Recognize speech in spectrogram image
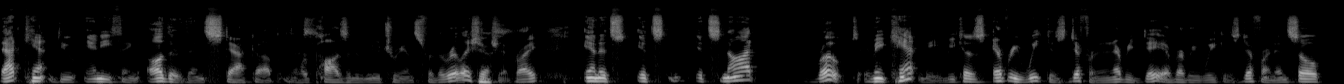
that can't do anything other than stack up Yes. more positive nutrients for the relationship Yes. right and it's it's it's not rote. I mean, it can't be because every week is different and every day of every week is different. And so,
